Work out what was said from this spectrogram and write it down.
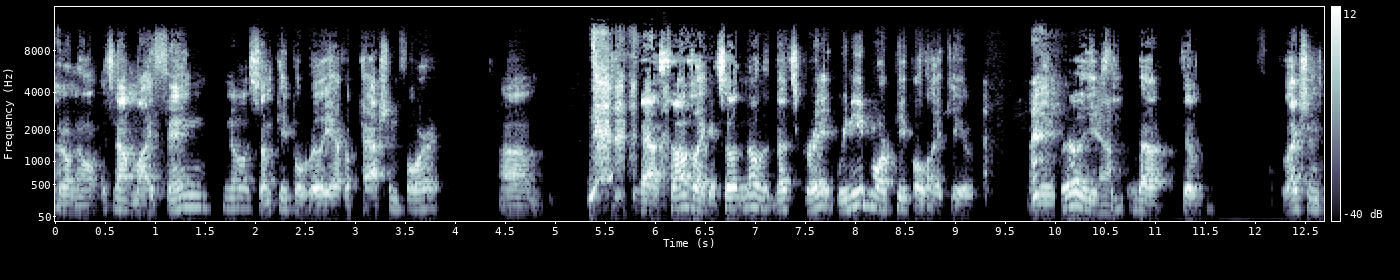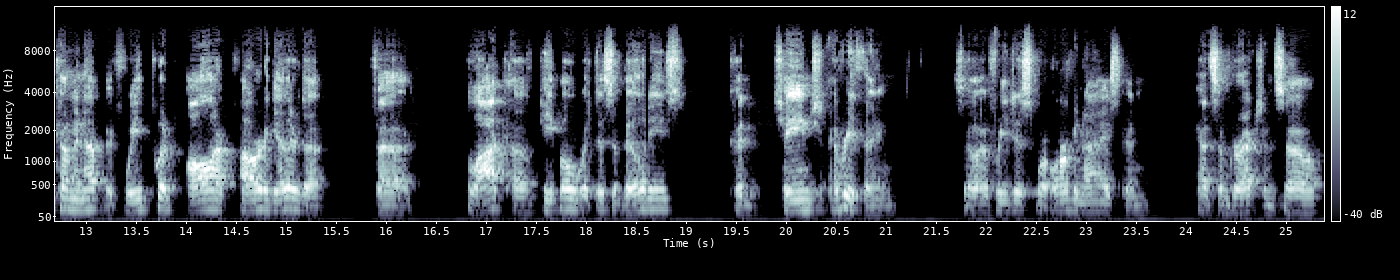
I don't know, it's not my thing. You know, some people really have a passion for it. Um, yeah, it sounds like it. So no, that's great. We need more people like you. I mean, really, yeah. think about the elections coming up. If we put all our power together, the the block of people with disabilities could change everything. So if we just were organized and had some direction. So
